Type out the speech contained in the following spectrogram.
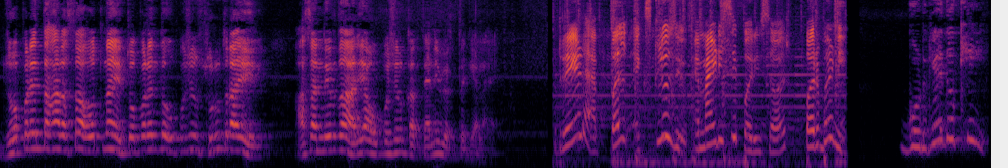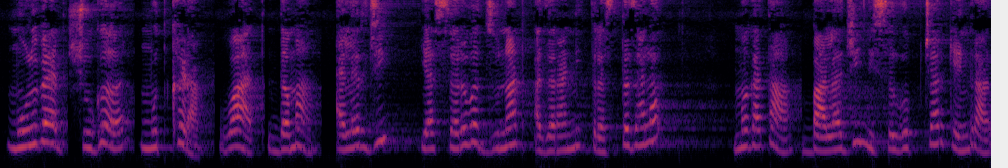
जोपर्यंत हा रस्ता होत नाही तोपर्यंत उपोषण सुरूच राहील असा निर्धार या उपोषणकर्त्यांनी व्यक्त केला आहे रेड ॲपल एक्सक्लुझिव्ह एमआयडीसी परिसर परभणी. गुडघेदुखी मूळव्याध शुगर मुतखडा वात दमा ॲलर्जी या सर्व जुनाट आजारांनी त्रस्त झाला. मग आता बालाजी निसर्गोपचार केंद्रात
